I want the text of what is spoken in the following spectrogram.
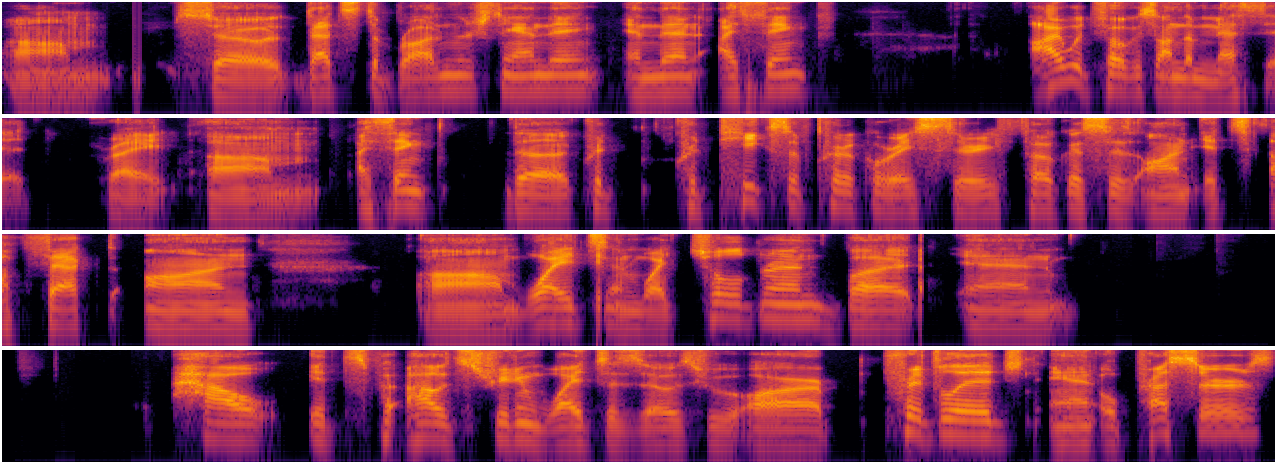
Um, so that's the broad understanding. And then I think I would focus on the method right? Um, I think the crit- critiques of critical race theory focuses on its effect on um, whites and white children, but and how it's how it's treating whites as those who are privileged and oppressors.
